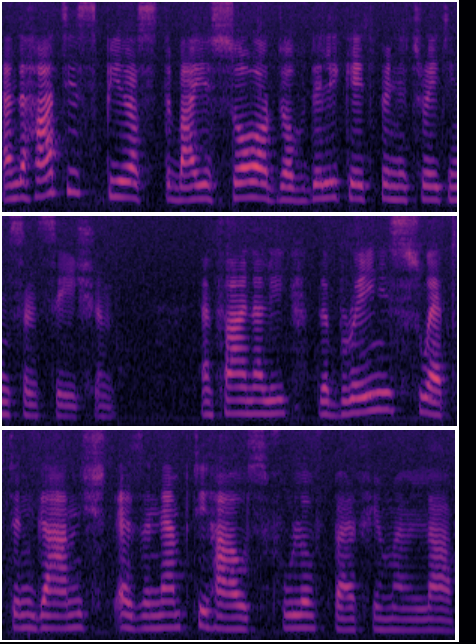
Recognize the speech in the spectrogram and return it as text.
and the heart is pierced by a sword of delicate penetrating sensation. And finally, the brain is swept and garnished as an empty house full of perfume and love.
